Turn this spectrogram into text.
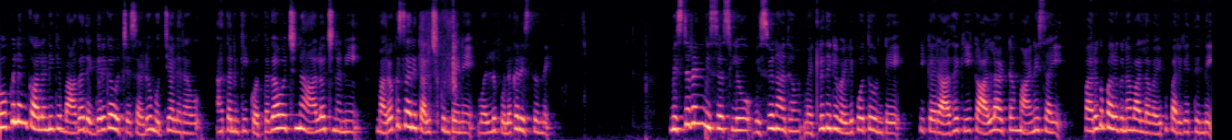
గోకులం కాలనీకి బాగా దగ్గరగా వచ్చేశాడు ముత్యాలరావు. అతనికి కొత్తగా వచ్చిన ఆలోచనని మరొకసారి తలుచుకుంటేనే వళ్ళు పులకరిస్తుంది. మిస్టర్ అండ్ మిస్సెస్లు విశ్వనాథం మెట్లు దిగి వెళ్ళిపోతూ ఉంటే ఇక రాధకి కాళ్ళ అట్టం మానేశాయి. పరుగు పరుగున వాళ్ళ వైపు పరిగెత్తింది.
